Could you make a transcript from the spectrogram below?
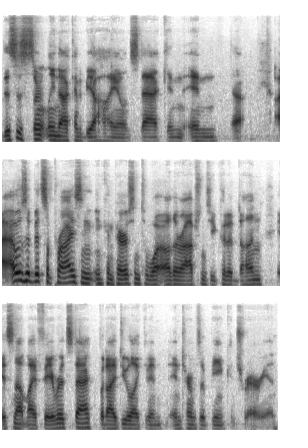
this is certainly not going to be a high owned stack. And, and uh, I was a bit surprised in, in, comparison to what other options you could have done. It's not my favorite stack, but I do like it in, in terms of being contrarian.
